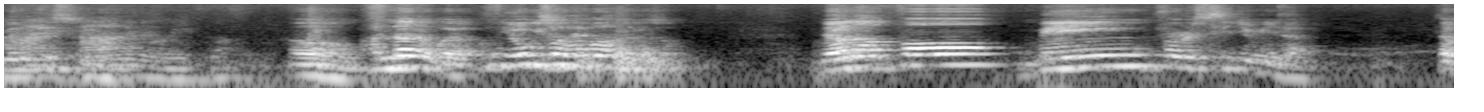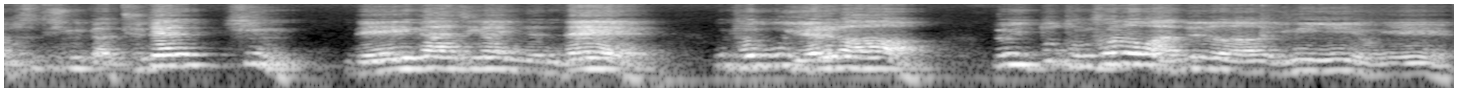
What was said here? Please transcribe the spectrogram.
이렇게 쓰면 다 하는 거니까. 어, 한다는 거예요. 그럼 여기서 해봐, 여기서. Four main forces입니다. 자, 무슨 뜻입니까? 주된 힘, 네 가지가 있는데, 결국 얘가, 여기 또 동사 나오면 안 되잖아. 이미 여기,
